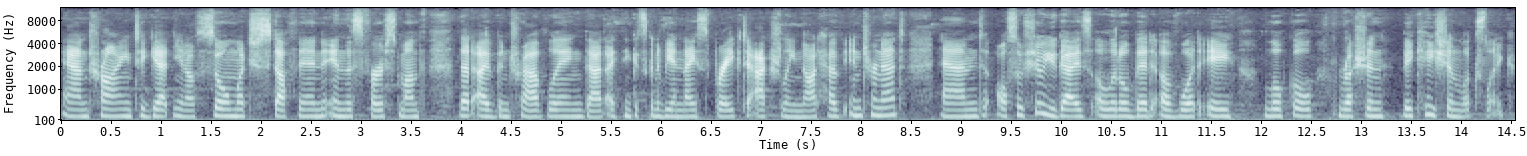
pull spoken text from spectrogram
and trying to get you know so much stuff in in this first month that I've been traveling that I think it's going to be a nice break to actually not have internet and also show you guys a little bit of what a local Russian vacation looks like.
